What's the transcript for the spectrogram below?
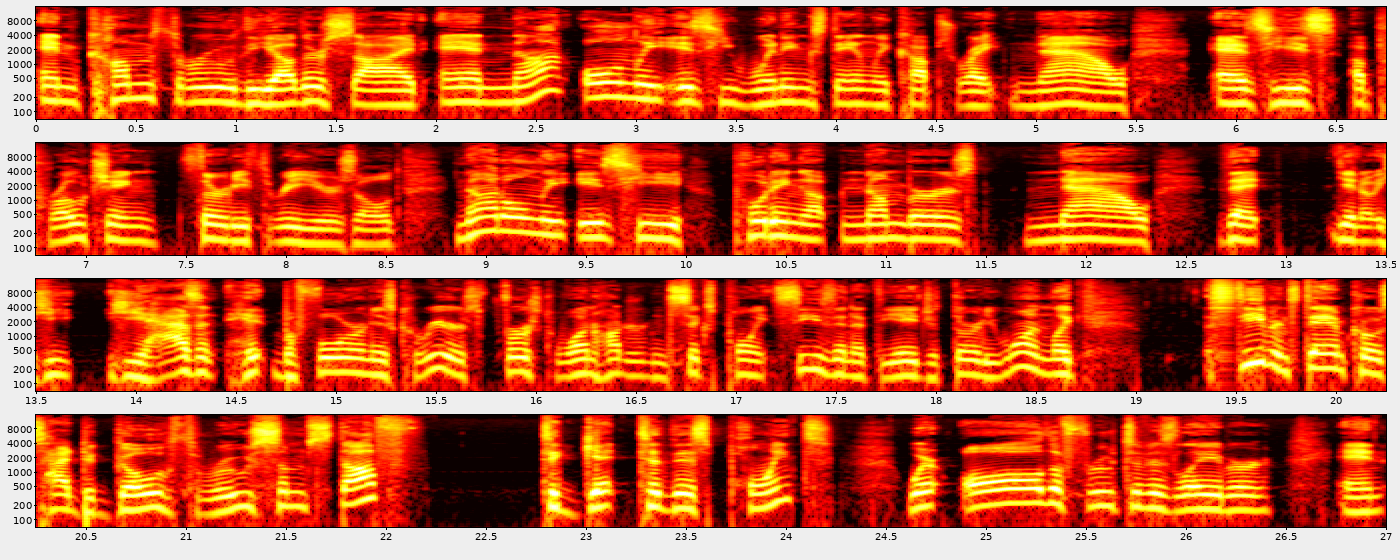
and come through the other side. And not only is he winning Stanley Cups right now, as he's approaching 33 years old, not only is he putting up numbers now that you know he he hasn't hit before in his career's first 106 point season at the age of 31 like Steven Stamkos had to go through some stuff to get to this point where all the fruits of his labor and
